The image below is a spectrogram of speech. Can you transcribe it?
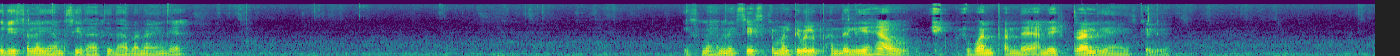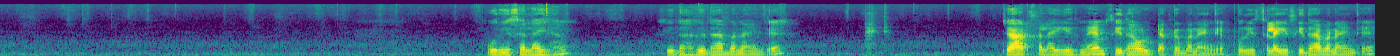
पूरी सिलाई हम सीधा सीधा बनाएँगे। इसमें हमने सिक्स के मल्टीपल फंदे लिए हैं और एक वन फंदे हम एक्स्ट्रा लिए हैं इसके लिए। पूरी सिलाई हम सीधा सीधा बनाएँगे। चार सिलाई इसमें हम सीधा उल्टा कर बनाएँगे। पूरी सिलाई सीधा बनाएँगे,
